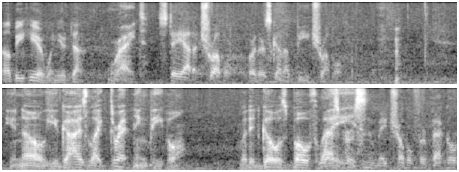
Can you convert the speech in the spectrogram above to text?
I'll be here when you're done. Right. Stay out of trouble, or there's gonna be trouble. you know, you guys like threatening people. But it goes both Last ways. person who made trouble for Vekel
